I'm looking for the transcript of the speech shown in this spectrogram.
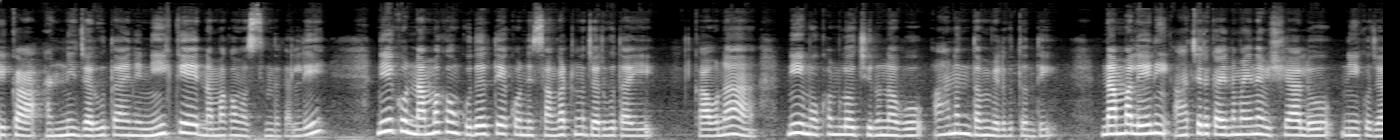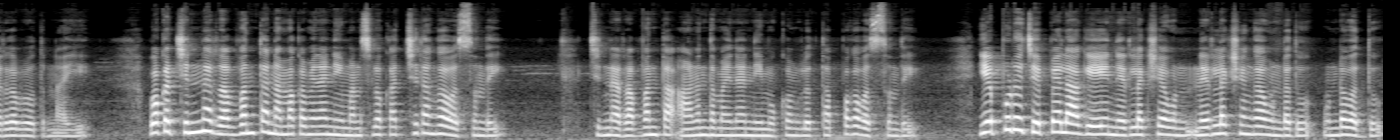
ఇక అన్నీ జరుగుతాయని నీకే నమ్మకం వస్తుంది తల్లి. నీకు నమ్మకం కుదిరితే కొన్ని సంఘటనలు జరుగుతాయి. కావున నీ ముఖంలో చిరునవ్వు ఆనందం వెలుగుతుంది. నమ్మలేని ఆశ్చర్యకరమైన విషయాలు నీకు జరగబోతున్నాయి. ఒక చిన్న రవ్వంత నమ్మకమైన నీ మనసులో ఖచ్చితంగా వస్తుంది. చిన్న రవ్వంత ఆనందమైన నీ ముఖంలో తప్పక వస్తుంది. ఎప్పుడు చెప్పేలాగే నిర్లక్ష్య నిర్లక్ష్యంగా ఉండదు ఉండవద్దు.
